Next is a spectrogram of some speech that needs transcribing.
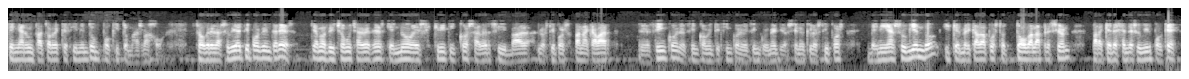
tengan un factor de crecimiento un poquito más bajo. Sobre la subida de tipos de interés, ya hemos dicho muchas veces que no es crítico saber si va, los tipos van a acabar en el 5, en el 5,25, en el 5,5, sino que los tipos venían subiendo y que el mercado ha puesto toda la presión para que dejen de subir. ¿Por qué?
